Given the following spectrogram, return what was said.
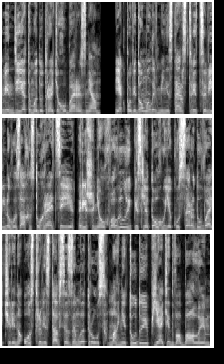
Він діятиме до 3 березня. Як повідомили в міністерстві цивільного захисту Греції, рішення ухвалили після того, як у середу ввечері на острові стався землетрус магнітудою 5,2 бали.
